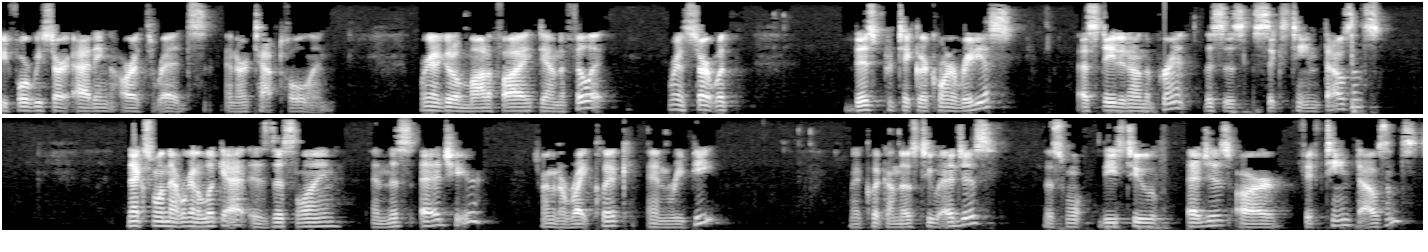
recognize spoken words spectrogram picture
before we start adding our threads and our tapped hole in. We're going to go to modify down to fillet. We're going to start with this particular corner radius. As stated on the print, this is 16 thousandths. Next one that we're going to look at is this line and this edge here. So I'm going to right click and repeat. I'm going to click on those two edges. This one, these two edges are 15 thousandths.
